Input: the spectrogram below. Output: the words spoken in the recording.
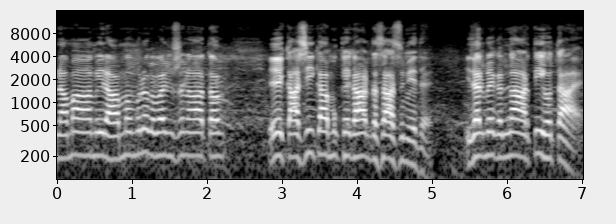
नमामि रामं रघुवंशनाथम ये काशी का मुख्य घाट दशाश्वमेध है। इधर में गंगा आरती होता है।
